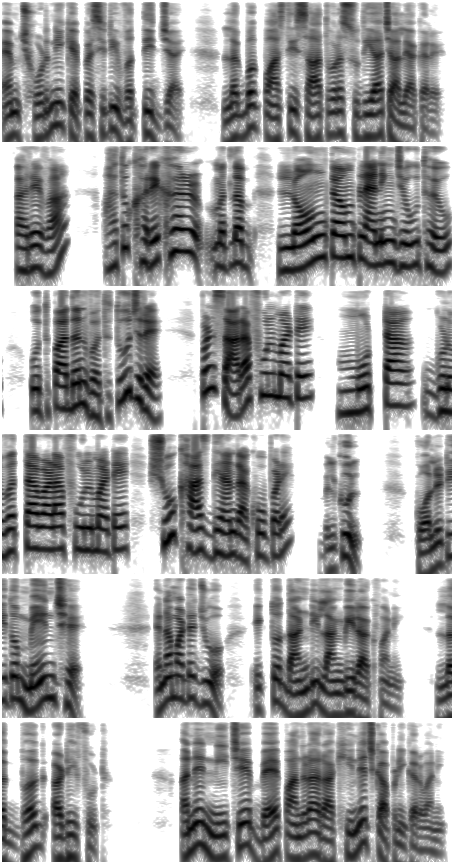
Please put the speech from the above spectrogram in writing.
એમ છોડની કેપેસિટી વધતી જ જાય. લગભગ પાંચથી સાત વર્ષ સુધી આ ચાલ્યા કરે. અરે વાહ! આ તો ખરેખર મતલબ લોંગ ટર્મ પ્લાનિંગ જેવું થયું. ઉત્પાદન વધતું જ રહે. પણ સારા ફૂલ માટે મોટા ગુણવત્તાવાળા ફૂલ માટે શું ખાસ ધ્યાન રાખવું પડે? બિલકુલ. ક્વોલિટી તો મેઇન છે. એના માટે જુઓ એક તો દાંડી લાંગડી રાખવાની લગભગ અઢી ફૂટ. અને નીચે બે પાંદડા રાખીને જ કાપણી કરવાની.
